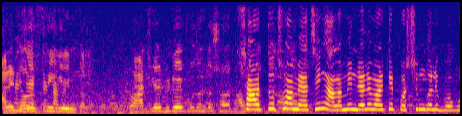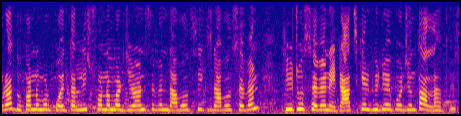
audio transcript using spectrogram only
আর এটা হলো সি গ্রিন কালার তো আজকের ভিডিও পর্যন্ত সবাই ভালো সার্থ ছোঁয়া ম্যাচিং আলামিন রেলে মার্কেট পশ্চিমগলি বগুড়া দোকান নম্বর পঁয়তাল্লিশ phone number zero seven double six double seven three two seven eight. আজকের ভিডিও পর্যন্ত আল্লাহ হাফিজ।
